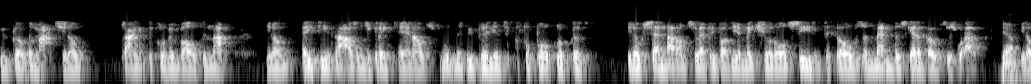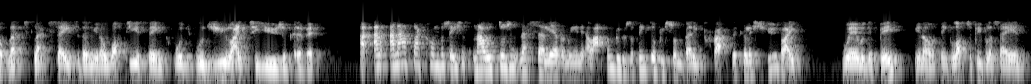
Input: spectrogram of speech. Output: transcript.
who go to the match, you know, try and get the club involved in that. You know, 18,000 is a great turnout. Wouldn't it be brilliant if the football club could, you know, send that on to everybody and make sure all season ticket holders and members get a vote as well? Yeah. You know, let's let's say to them, you know, what do you think? Would would you like to use a bit of it? And, and have that conversation. Now, it doesn't necessarily ever mean it'll happen because I think there'll be some very practical issues like where would it be? You know, I think lots of people are saying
